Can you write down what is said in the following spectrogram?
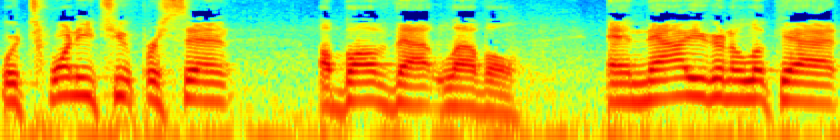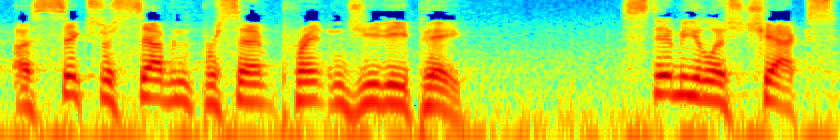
We're 22 percent above that level and now you're going to look at a 6 or 7% print in GDP. Stimulus checks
